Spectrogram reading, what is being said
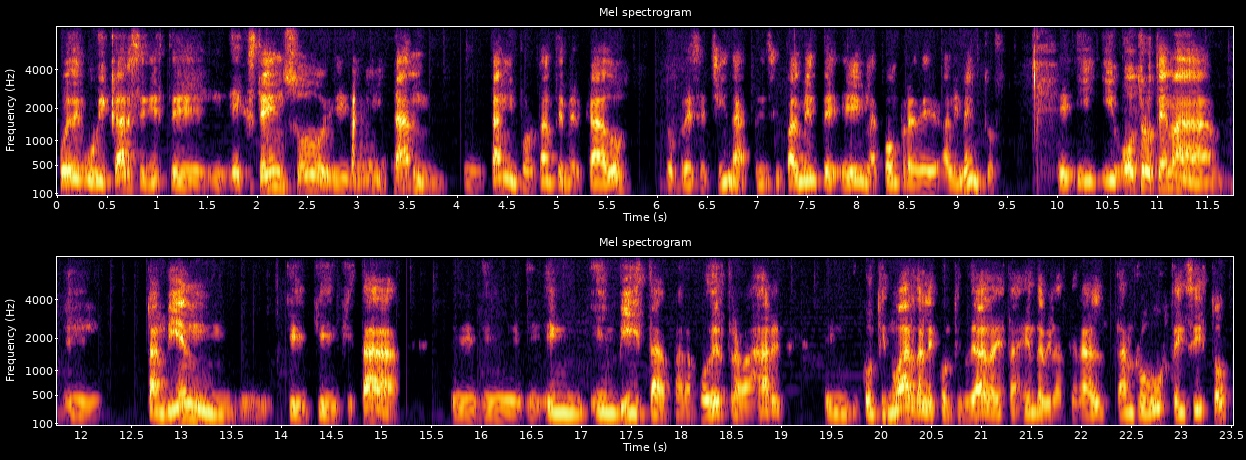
pueden ubicarse en este extenso y, tan, eh, tan importante mercado que ofrece China, principalmente en la compra de alimentos. Y, otro tema también que, que, está en, en, vista para poder trabajar, en continuar, darle continuidad a esta agenda bilateral tan robusta, insisto,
